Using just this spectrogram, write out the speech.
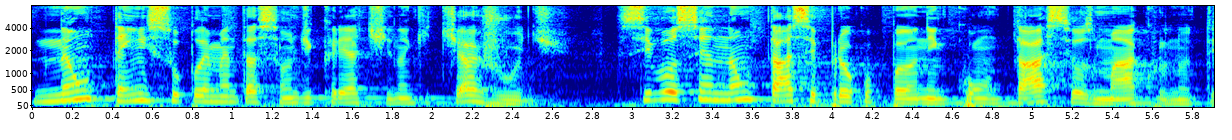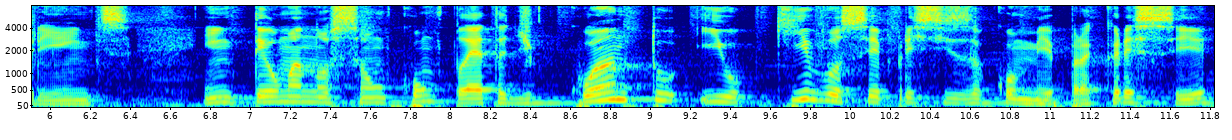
não tem suplementação de creatina que te ajude. Se você não está se preocupando em contar seus macronutrientes, em ter uma noção completa de quanto e o que você precisa comer para crescer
